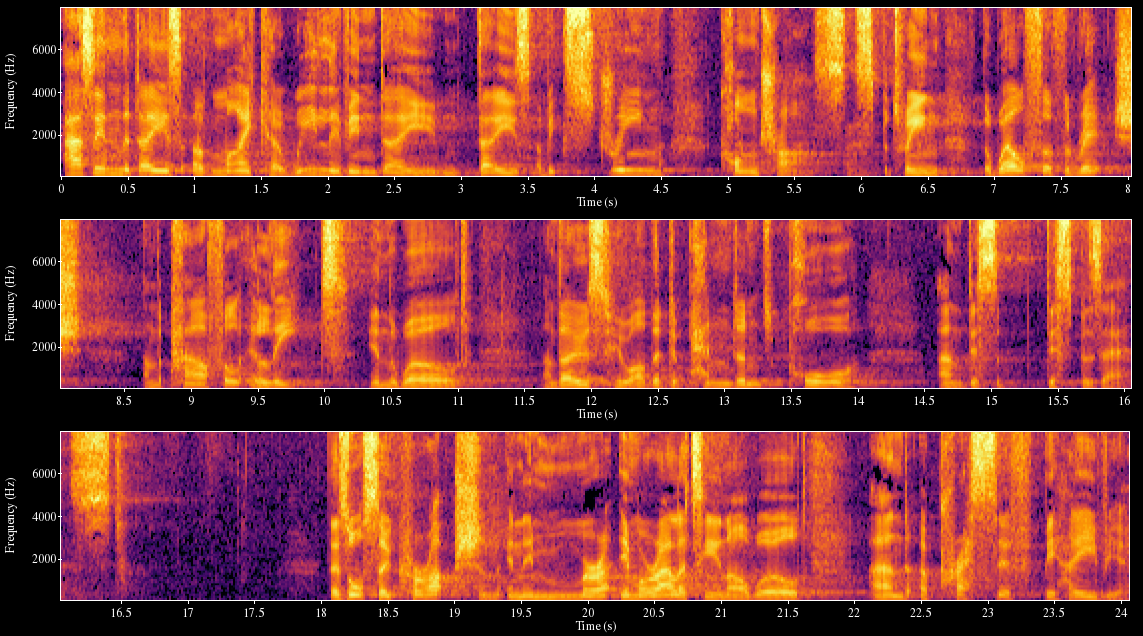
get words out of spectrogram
As in the days of Micah, we live in day, days of extreme contrasts between the wealth of the rich and the powerful elite in the world and those who are the dependent, poor, and disappointed dispossessed. There's also corruption and immorality in our world and oppressive behavior.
